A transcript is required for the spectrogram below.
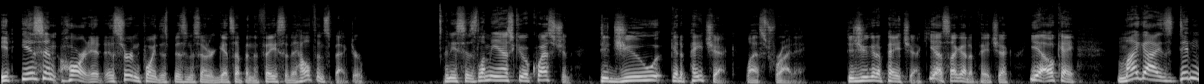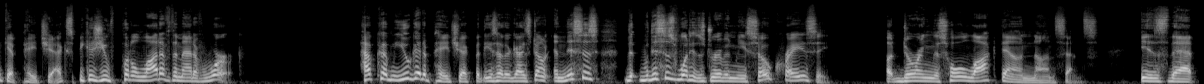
It isn't hard. At a certain point, this business owner gets up in the face of the health inspector and he says, Let me ask you a question. Did you get a paycheck last Friday? Did you get a paycheck? Yes, I got a paycheck. Yeah, okay. My guys didn't get paychecks because you've put a lot of them out of work. How come you get a paycheck but these other guys don't? And this is this is what has driven me so crazy uh, during this whole lockdown nonsense is that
